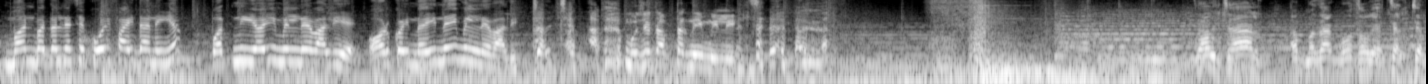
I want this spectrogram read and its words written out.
अब मन बदलने से कोई फ़ायदा नहीं है। पत्नी यही मिलने वाली है और कोई नई नहीं मिलने वाली। चल चल। मुझे तब तक नहीं मिली। चल चल। अब मज़ाक बहुत हो गया। चल चल।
